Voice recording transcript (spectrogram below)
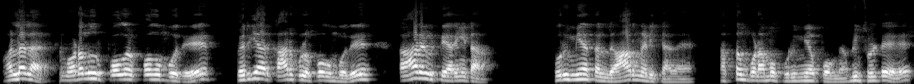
வள்ளலார். வடலூர் போக போகும்போது பெரியார் காருக்குள்ள போகும்போது காரை விட்டு இறங்கிட்டாராம். பொறுமையா தள்ளு ஆறுன்னு அடிக்காத. சத்தம் போடாமல் பொறுமையாக போங்க அப்படின்னு சொல்லிட்டு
